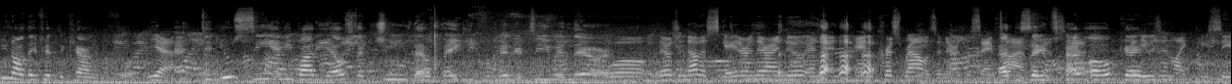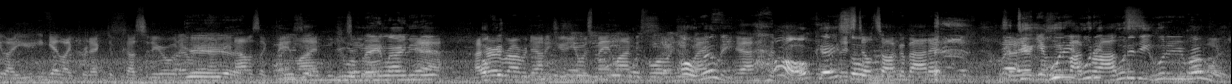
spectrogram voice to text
you know, they've hit the county before. Yeah. Uh, Did you see anybody else that you that was vaguely familiar to you in there? Or? Well, there's another skater in there I knew, and, then and Chris Brown was in there at the same time. At the same guess, time? yeah. Oh, okay. And he was in like PC, like you can get like protective custody or whatever. Yeah, know what I yeah. Was like mainline. You were mainlining it? Yeah. I heard Robert Downey Jr. was mainline before when he Oh, went. really? Yeah. Oh, okay. they so still talk about it. So Did- who did, who, did, who did he who did he run with?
